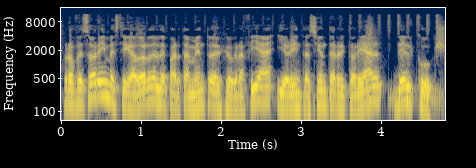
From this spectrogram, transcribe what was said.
profesor e investigador del Departamento de Geografía y Orientación Territorial del CUCH.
